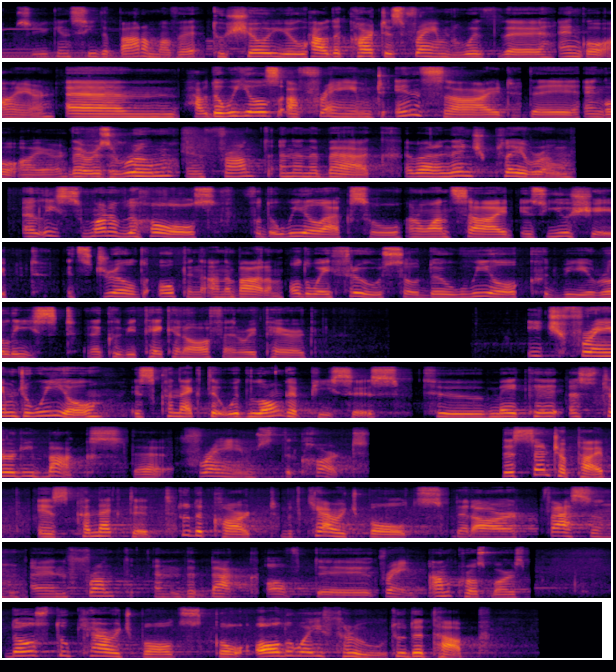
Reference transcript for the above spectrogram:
so you can see the bottom of it to show you how the cart is framed with the angle iron and how the wheels are framed inside the angle iron. There is room in front and in the back, about an inch playroom. At least one of the holes for the wheel axle on one side is U-shaped. It's drilled open on the bottom all the way through so the wheel could be released and it could be taken off and repaired. Each framed wheel is connected with longer pieces to make it a sturdy box that frames the cart. The center pipe is connected to the cart with carriage bolts that are fastened in front and the back of the frame and crossbars. Those two carriage bolts go all the way through to the top.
